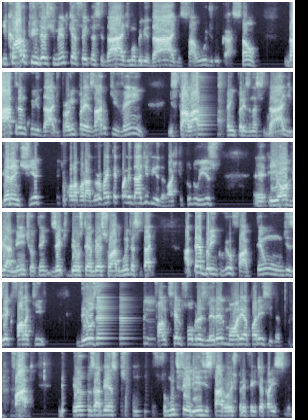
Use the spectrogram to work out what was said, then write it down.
E claro que o investimento que é feito na cidade, mobilidade, saúde, educação, dá tranquilidade para o empresário que vem instalar a empresa na cidade, garantia o colaborador vai ter qualidade de vida. Eu acho que tudo isso, é, e obviamente eu tenho que dizer que Deus tem abençoado muito a cidade. Até brinco, viu, Fábio? Tem um dizer que fala que Deus é, fala que se ele for brasileiro, ele mora em Aparecida. Fato, Deus abençoe. Sou muito feliz de estar hoje prefeito de Aparecida.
